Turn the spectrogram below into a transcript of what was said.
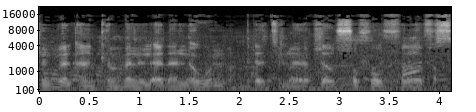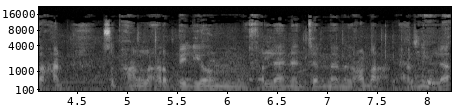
شباب الآن كمل الأذان الأول. بدأت ال- بدأوا الصفوف في الصحن. سبحان الله ربي اليوم خلانا نتمم العمرة الحمد لله.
